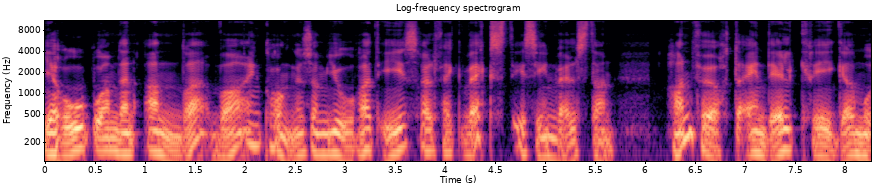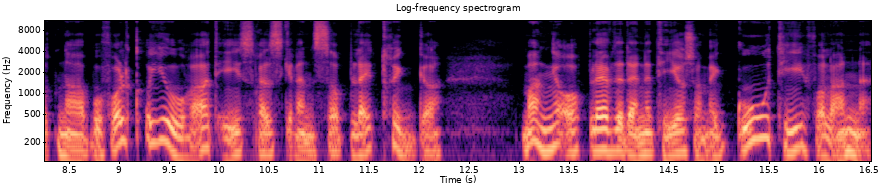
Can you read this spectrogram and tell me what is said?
Jeroboam den andre var en konge som gjorde at Israel fikk vekst i sin velstand. Han førte en del kriger mot nabofolk og gjorde at Israels grenser ble trygge mange opplevde denne tida som ei god tid for landet,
